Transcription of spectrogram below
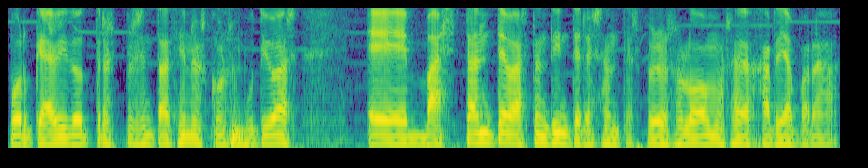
porque ha habido tres presentaciones consecutivas. Mm. Eh, bastante, bastante interesantes, pero eso lo vamos a dejar ya para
